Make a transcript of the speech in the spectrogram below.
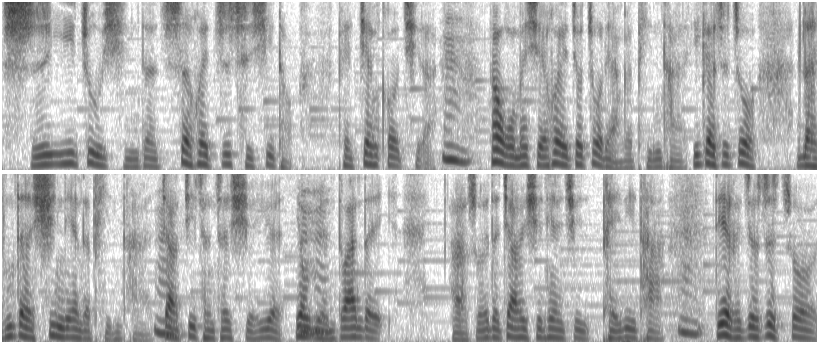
食衣住行的社会支持系统可以建构起来，嗯，那我们协会就做两个平台，一个是做人的训练的平台，叫计程车学院，用远端的。啊，所谓的教育训练去培力他。嗯，第二个就是做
